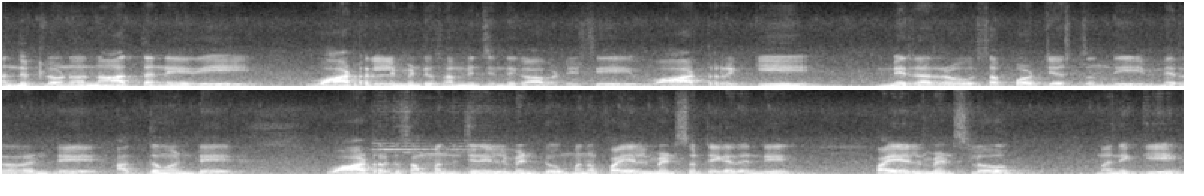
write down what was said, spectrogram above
అందుట్లోనూ నార్త్ అనేది వాటర్ ఎలిమెంట్కి సంబంధించింది కాబట్టి వాటర్కి మిర్రర్ సపోర్ట్ చేస్తుంది. మిర్రర్ అంటే అద్దం అంటే వాటర్కి సంబంధించిన ఎలిమెంటు. మన ఫైవ్ ఎలిమెంట్స్ ఉంటాయి కదండి. ఫైవ్ ఎలిమెంట్స్లో మనకి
